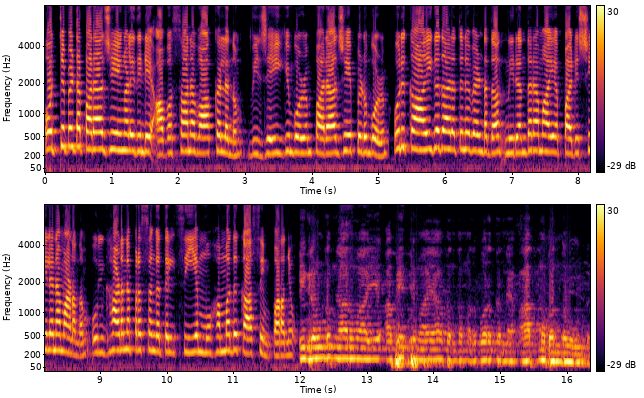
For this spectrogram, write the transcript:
ഒറ്റപ്പെട്ട പരാജയങ്ങൾ ഇതിന്റെ അവസാന വാക്കല്ലെന്നും വിജയിക്കുമ്പോഴും പരാജയപ്പെടുമ്പോഴും ഒരു കായിക താരത്തിന് വേണ്ടത് നിരന്തരമായ പരിശീലനമാണെന്നും ഉദ്ഘാടന പ്രസംഗത്തിൽ സി എം മുഹമ്മദ് കാസിം പറഞ്ഞു. ഈ ഗ്രൗണ്ടും ഞാനുമായി അഭേദ്യമായ ബന്ധം അതുപോലെ തന്നെ ആത്മബന്ധവുമുണ്ട്.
